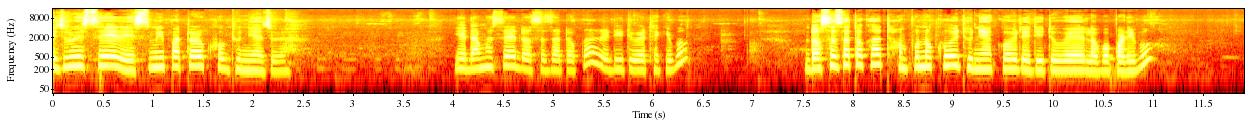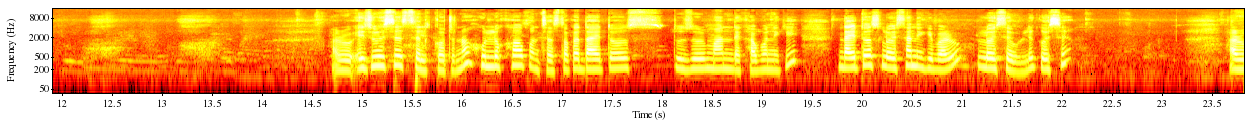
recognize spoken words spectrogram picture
এইযোৰ হৈছে ৰেচমি পাটৰ খুব ধুনীয়া যোৰা। ইয়াৰ দাম হৈছে দহ হেজাৰ টকা ৰেডি টু ৱেৰ থাকিব। দহ হেজাৰ টকাত সম্পূৰ্ণকৈ ধুনীয়াকৈ ৰেডি টু ৱেৰ ল'ব পাৰিব। আৰু এইযোৰ হৈছে চিল্ক কটনৰ ষোল্লশ পঞ্চাছ টকা। ডাইটছ দুযোৰমান দেখাব নেকি? ডাইটছ লৈছা নেকি বাৰু? লৈছে বুলি কৈছে। আৰু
